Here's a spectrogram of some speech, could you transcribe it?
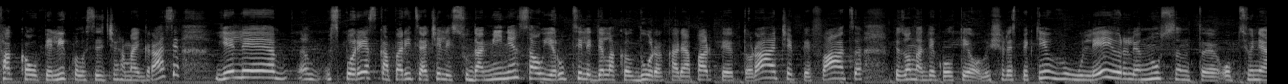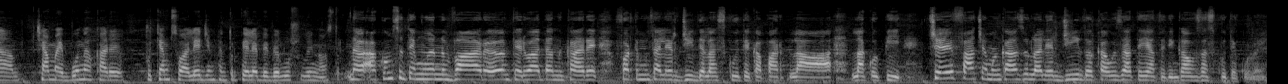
fac ca o peliculă, să zicem, mai grase, ele um, sporesc apariția acelei sudamine sau erupțiile de la căldură care apar pe torace, pe față, pe zona decolteului și respectiv uleiurile nu sunt uh, opțiunea cea mai bună care putem să o alegem pentru pielea bebelușului nostru. Da, acum suntem în vară, în perioada în care foarte multe alergii de la scutec apar la, la copii. Ce facem în cazul alergiilor cauzate, iată, din cauza scutecului?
